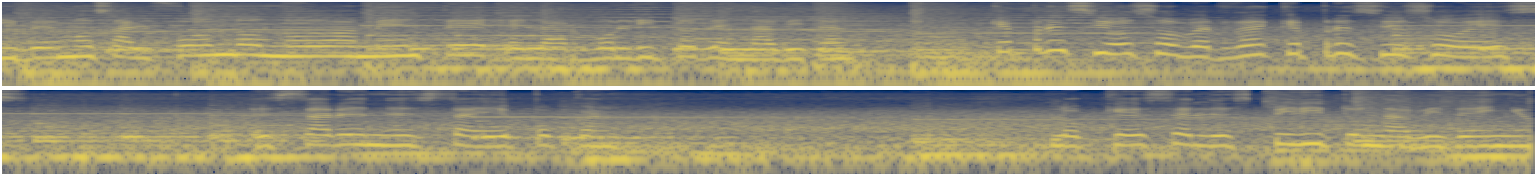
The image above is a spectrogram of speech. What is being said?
y vemos al fondo nuevamente el arbolito de Navidad. Qué precioso, ¿verdad? Qué precioso es estar en esta época, lo que es el espíritu navideño.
